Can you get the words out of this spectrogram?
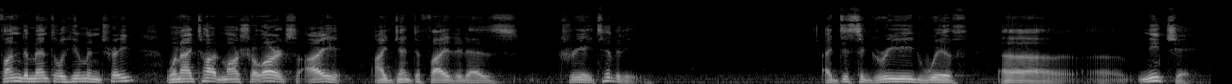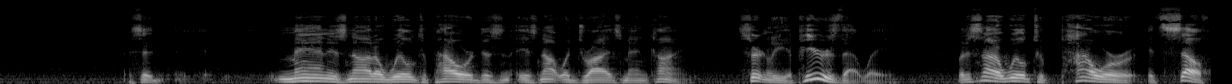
fundamental human trait? When I taught martial arts, I identified it as creativity. I disagreed with uh, uh, Nietzsche I said, man is not a will to power, doesn't, is not what drives mankind. certainly appears that way, but it's not a will to power itself,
